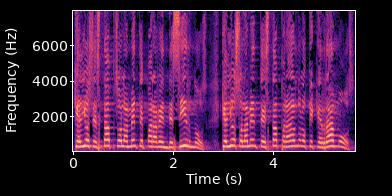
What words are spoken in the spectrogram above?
Que Dios está solamente para bendecirnos, que Dios solamente está para darnos lo que querramos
